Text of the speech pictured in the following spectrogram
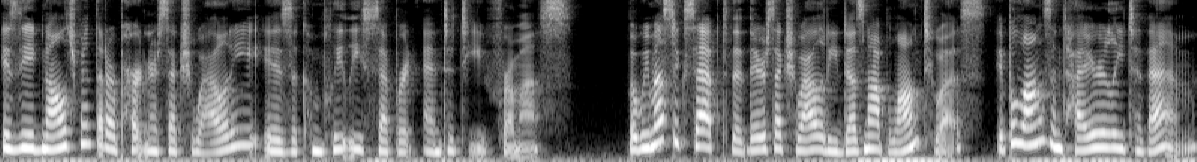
is the acknowledgement that our partner's sexuality is a completely separate entity from us. But we must accept that their sexuality does not belong to us, it belongs entirely to them.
